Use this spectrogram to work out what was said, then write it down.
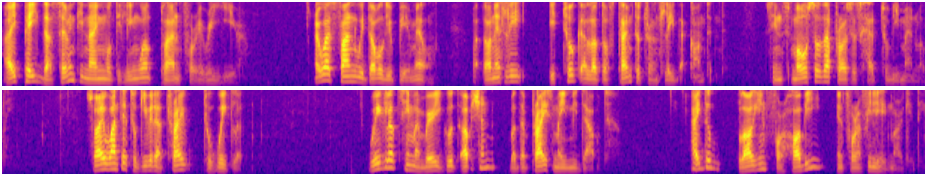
I paid the 79 multilingual plan for every year. I was fine with WPML, but honestly, it took a lot of time to translate the content, since most of the process had to be manually. So I wanted to give it a try to Weglot. Weglot seemed a very good option, but the price made me doubt. I do blogging for hobby and for affiliate marketing,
